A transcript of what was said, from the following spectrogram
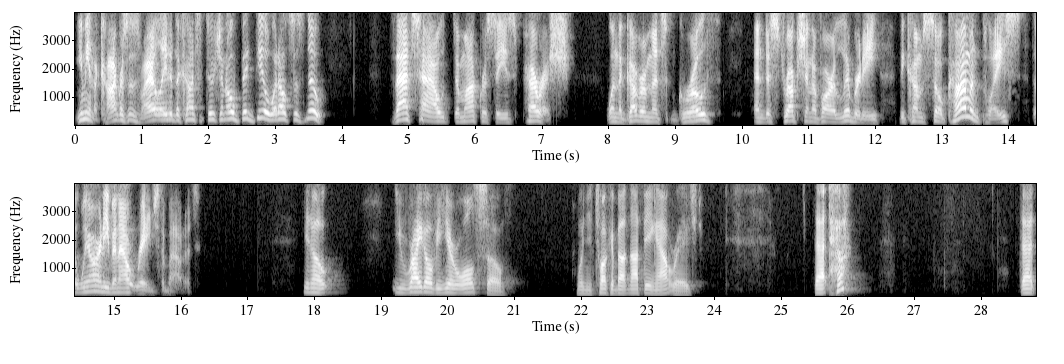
You mean the Congress has violated the Constitution? Oh, big deal. What else is new? That's how democracies perish when the government's growth and destruction of our liberty becomes so commonplace that we aren't even outraged about it. You know, you write over here also when you talk about not being outraged that huh, that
